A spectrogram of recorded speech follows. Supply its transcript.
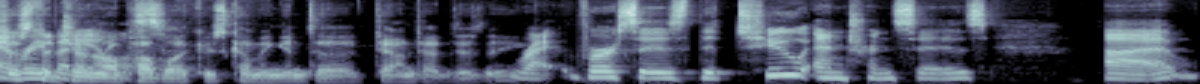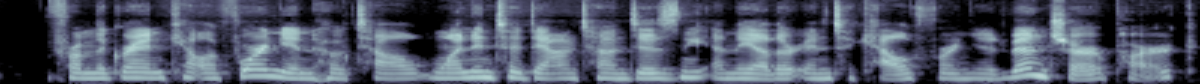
just the general else. public who's coming into downtown Disney. Right. Versus the two entrances uh, from the Grand Californian Hotel, one into downtown Disney and the other into California Adventure Park,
